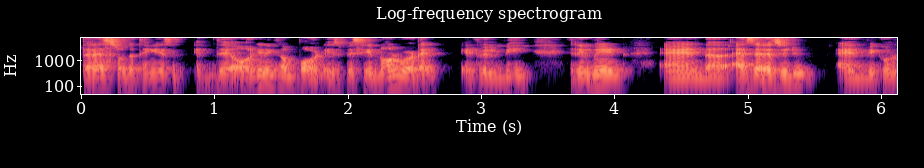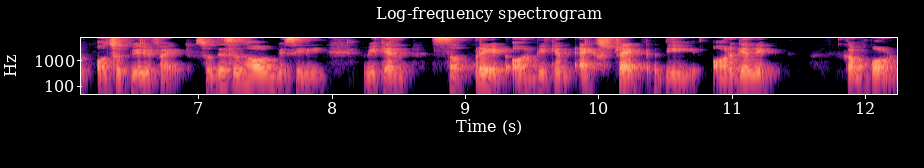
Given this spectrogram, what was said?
the rest of the thing is, if the organic compound is basically non-volatile, it will be remained and uh, as a residue, and we could also purify it. So this is how basically we can separate or we can extract the organic compound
